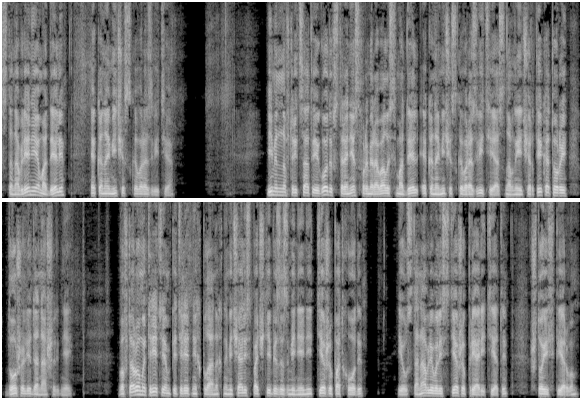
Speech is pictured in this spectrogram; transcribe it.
Становление модели экономического развития. Именно в 30-е годы в стране сформировалась модель экономического развития, основные черты которой дожили до наших дней. Во втором и третьем пятилетних планах намечались почти без изменений те же подходы и устанавливались те же приоритеты, что и в первом,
